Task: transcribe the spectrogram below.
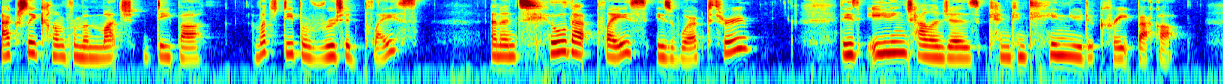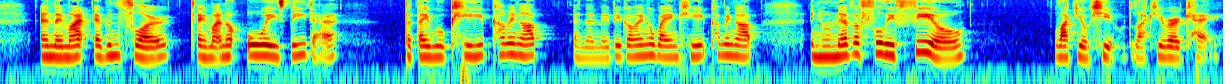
actually come from a much deeper, a much deeper rooted place. And until that place is worked through, these eating challenges can continue to creep back up. And they might ebb and flow, they might not always be there, but they will keep coming up and then maybe going away and keep coming up. And you'll never fully feel like you're healed, like you're okay.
